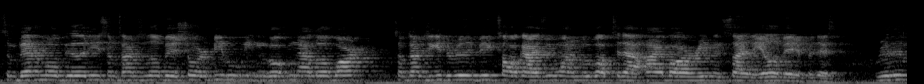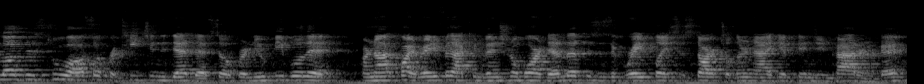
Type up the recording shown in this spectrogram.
some better mobility, sometimes a little bit shorter people, we can go from that low bar. Sometimes you get the really big tall guys, we want to move up to that high bar or even slightly elevated for this. Really love this tool also for teaching the deadlift. So for new people that are not quite ready for that conventional bar deadlift, this is a great place to start to learn that hip hinging pattern, okay?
